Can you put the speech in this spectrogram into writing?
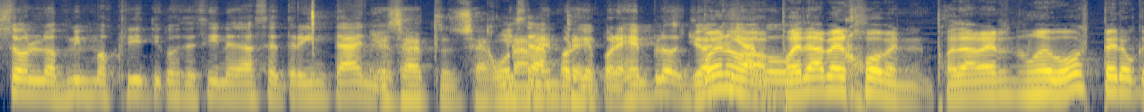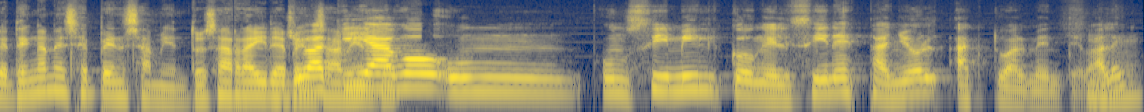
son los mismos críticos de cine de hace 30 años. Exacto, Quizás seguramente. porque, por ejemplo, yo bueno, aquí hago, puede haber joven, puede haber nuevos, pero que tengan ese pensamiento, esa raíz de yo pensamiento. aquí hago un, un símil con el cine español actualmente, ¿vale?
